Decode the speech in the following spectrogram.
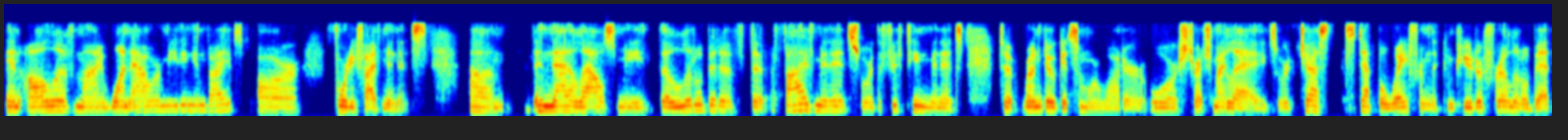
and all of my one hour meeting invites are 45 minutes. Um, and that allows me the little bit of the five minutes or the 15 minutes to run, go get some more water or stretch my legs or just step away from the computer for a little bit.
